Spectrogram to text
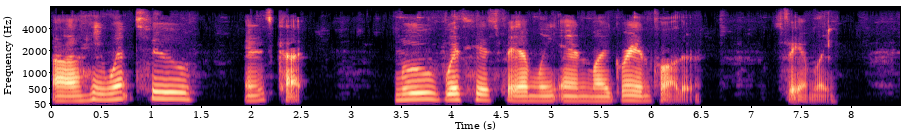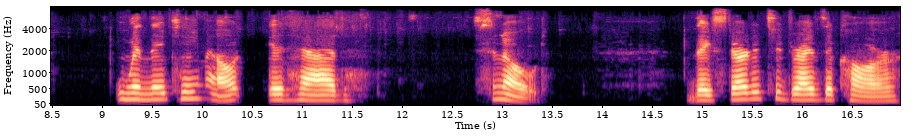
Uh, he went to, and it's cut, move with his family and my grandfather's family. When they came out, it had snowed. They started to drive the car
